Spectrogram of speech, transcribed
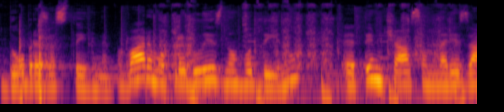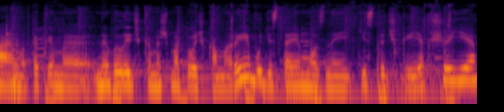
добре застигне. Варимо приблизно годину. Е, Тим часом нарізаємо такими невеличкими шматочками рибу, дістаємо з неї кісточки, якщо є.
